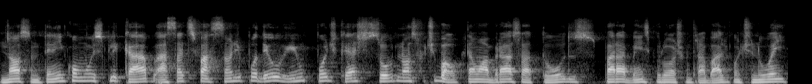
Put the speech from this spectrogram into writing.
nossa, não tem nem como explicar a satisfação de poder ouvir um podcast sobre o nosso futebol. Então, um abraço a todos, parabéns pelo ótimo trabalho, continuem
